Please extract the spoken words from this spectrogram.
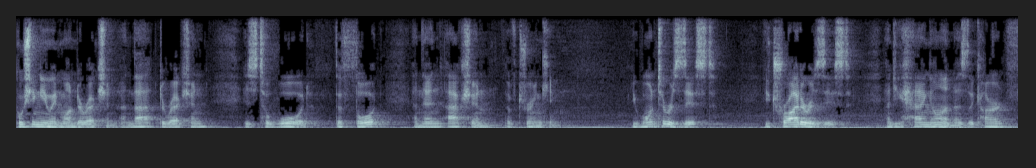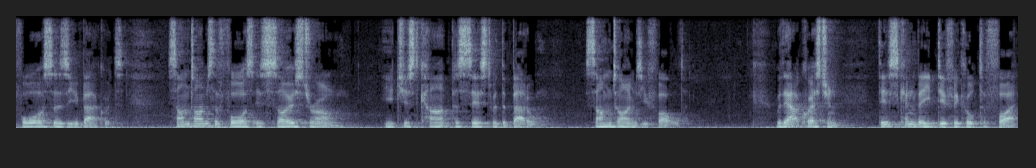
pushing you in one direction, and that direction is toward the thought and then action of drinking. You want to resist, you try to resist, and you hang on as the current forces you backwards. Sometimes the force is so strong you just can't persist with the battle. Sometimes you fold. Without question, this can be difficult to fight,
